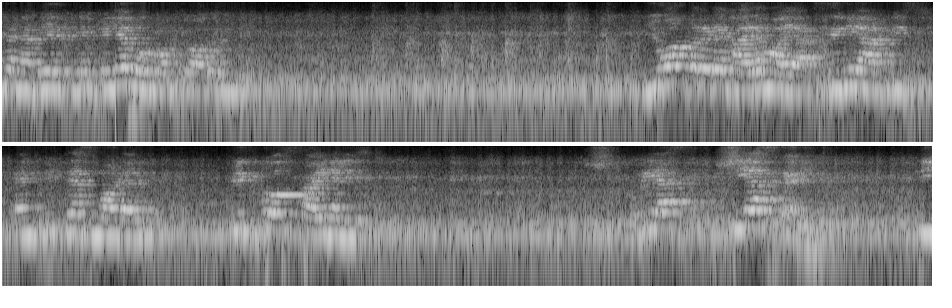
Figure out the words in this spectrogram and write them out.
ഞാൻ അദ്ദേഹത്തിന്റെ വിനയപൂർവം സ്വാഗതം ചെയ്യും യുവാക്കളുടെ ഹരമായ cine artist and fitness model big boss finalist Shiyas Kareem. T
